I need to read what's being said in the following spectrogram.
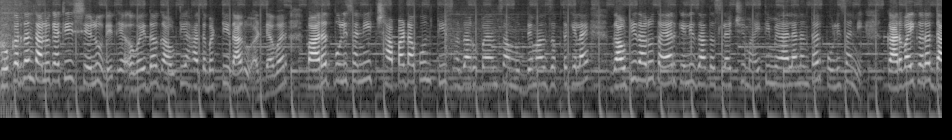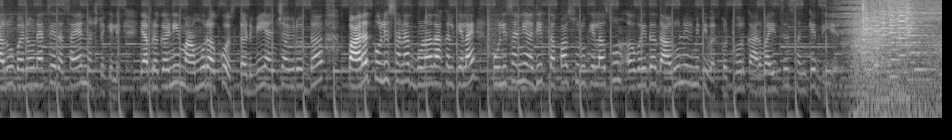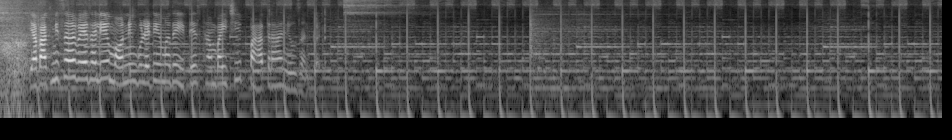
भोकरदन तालुक्यातील शेलूद येथे अवैध गावठी हातभट्टी दारू अड्ड्यावर पारद पोलिसांनी छापा टाकून तीस हजार रुपयांचा मुद्देमाल जप्त केलाय. गावठी दारू तयार केली जात असल्याची माहिती मिळाल्यानंतर पोलिसांनी कारवाई करत दारू बनवण्याचे रसायन नष्ट केले. या प्रकरणी मामूर अकोस तडवी यांच्या विरुद्ध पारद पोलीस ठाण्यात गुन्हा दाखल केलाय. पोलिसांनी अधिक तपास सुरू केला असून अवैध दारू निर्मितीवर कठोर कारवाईचे संकेत दिले आहेत. या बातमीसह वेळ झाली मॉर्निंग बुलेटिनमध्ये इथेच थांबायची. पाहत रहा न्यूज अनकट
